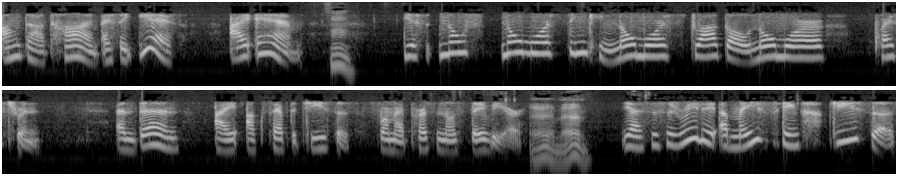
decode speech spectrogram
On that time, I said yes, I am. Yes, no, no more thinking, no more struggle, no more question, and then I accept Jesus for my personal savior. Amen. Yes, it's really amazing. Jesus,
